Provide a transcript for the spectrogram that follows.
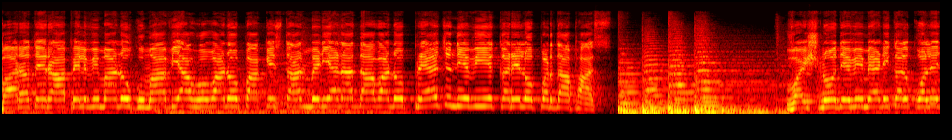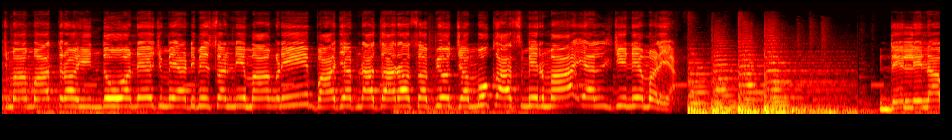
ભારતે રાફેલ વિમાનો ગુમાવ્યા હોવાનો પાકિસ્તાન મીડિયાના દાવાનો ફ્રેન્ચ નેવીએ કરેલો પર્દાફાશ. વૈષ્ણોદેવી મેડિકલ કોલેજમાં માત્ર હિન્દુઓને જ એડમિશનની માંગણી ભાજપના ધારાસભ્યો જમ્મુ કાશ્મીરમાં એલજીને મળ્યા. દિલ્હીના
